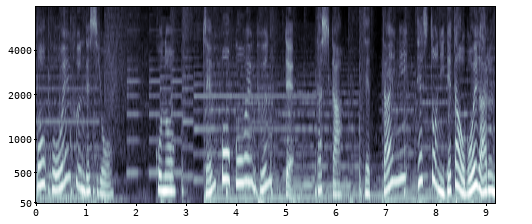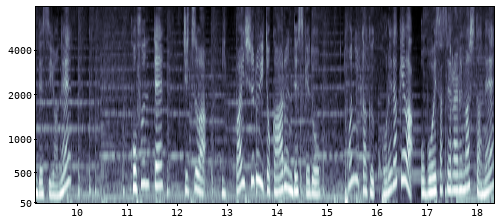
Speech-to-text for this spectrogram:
方後円墳ですよ。この前方後円墳って確か絶対にテストに出た覚えがあるんですよね。古墳って実はいっぱい種類とかあるんですけどとにかくこれだけは覚えさせられましたね。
